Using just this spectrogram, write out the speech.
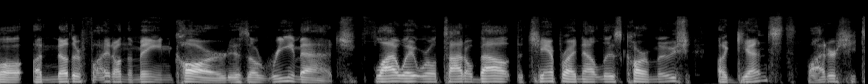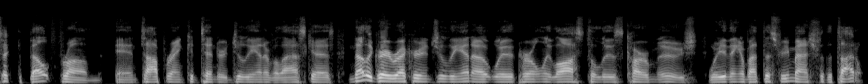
Well, another fight on the main card is a rematch. Flyweight world title bout. The champ right now, Liz Carmouche, against fighter she took the belt from and top ranked contender Juliana Velasquez. Another great record in Juliana with her only loss to Liz Carmouche. What do you think about this rematch for the title?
